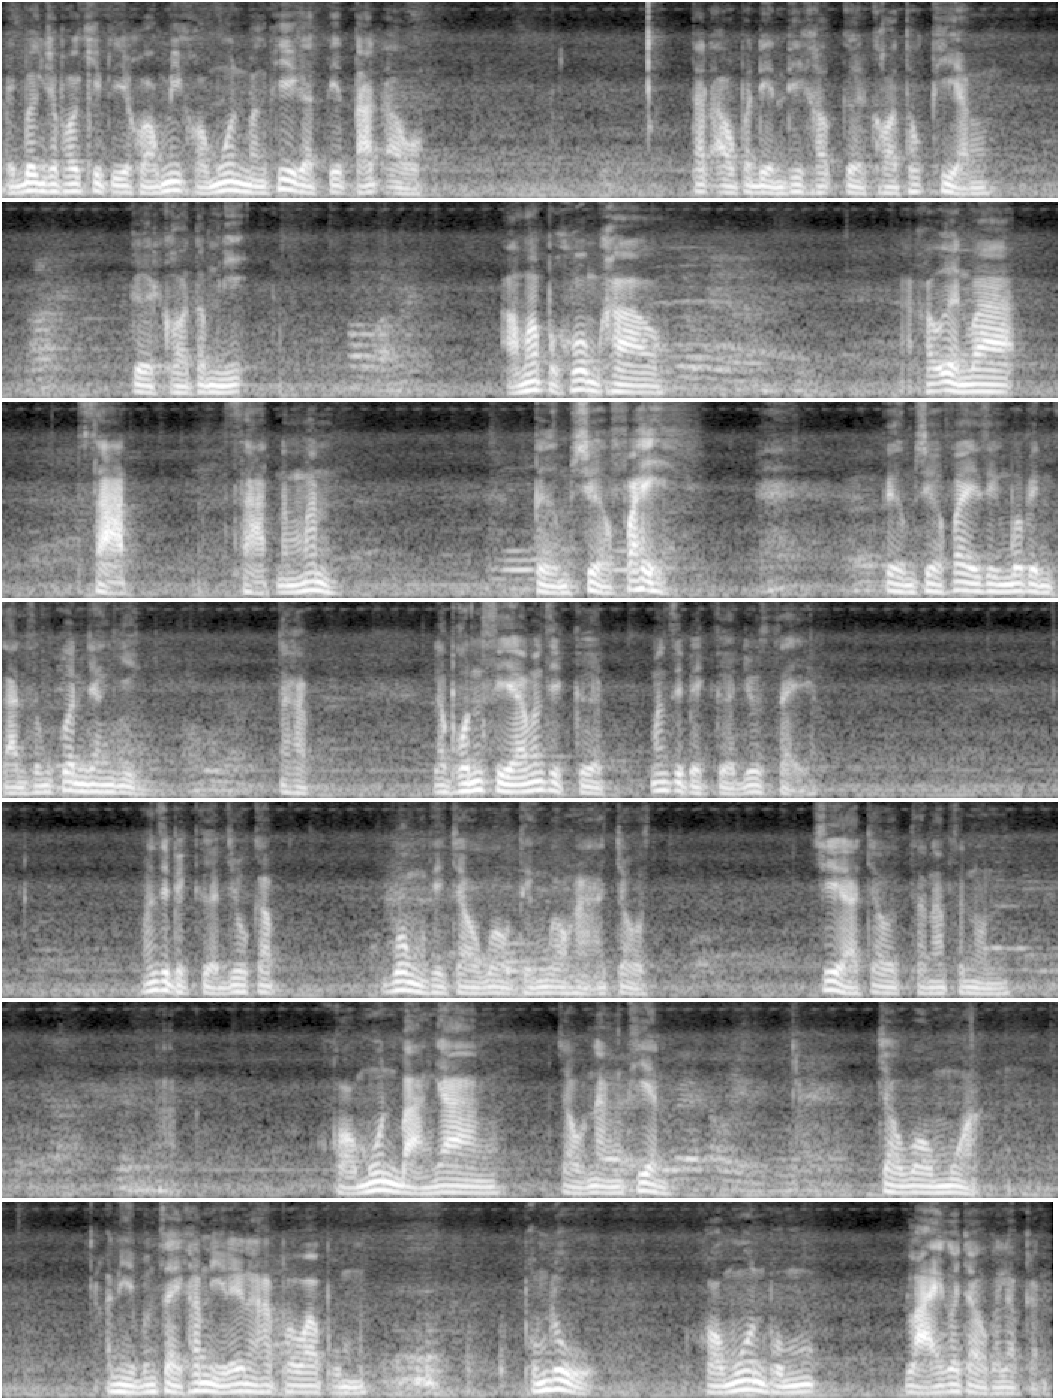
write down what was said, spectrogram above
ไปเบิ่งเฉพาะคลิปที่ของมีข้อมูลบางที่ก็ติดตัดเอา ตัดเอาประเด็นที่เขาเกิดขอทกเถียง เกิดขอตำหนิเอามาประโคมข่าว เขาเอื่นว่า ศาดสาสตร์น้ำมัน เติมเชื้อไฟ เติมเชื้อไฟซึ่งว่าเป็นการสมควรย่างยิ่งนะครับ แล้วผลเสียมันสิเกิด มันสิไปเกิดอยู่ใส่มันสิไปเกิดอยู่กับวงที่เจ้าเว้าถึงเว้าหาเจ้าเชื่อเจ้าสนับสนุน ขอมูลบางอย่าง เจ้านางเทียน เจ้าเว้ามั่ว อันนี้ผมใส่คำนี้เลยนะครับ เพราะว่าผม ผมรู้ข้อมูลผมหลายก็เจ้ากันแล้วกัน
